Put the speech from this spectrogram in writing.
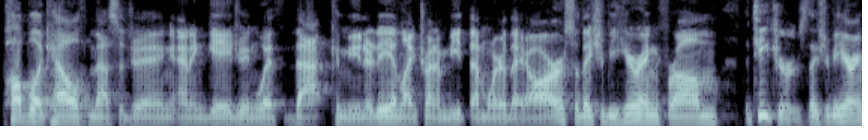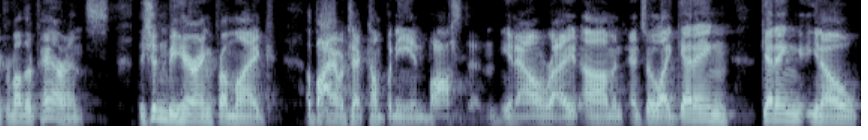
public health messaging and engaging with that community and like trying to meet them where they are. So they should be hearing from the teachers. They should be hearing from other parents. They shouldn't be hearing from like a biotech company in Boston, you know, right? Um, and, and so like getting, getting, you know,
